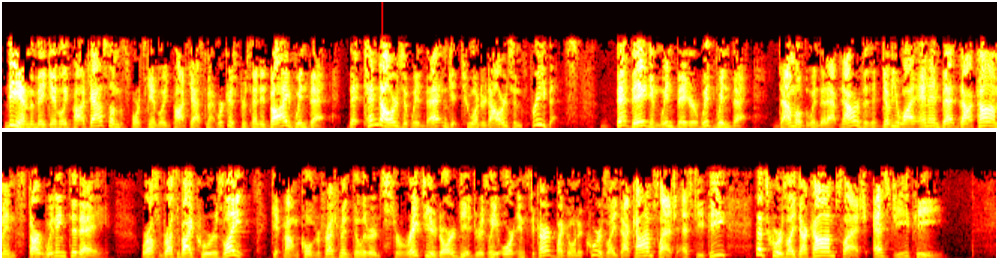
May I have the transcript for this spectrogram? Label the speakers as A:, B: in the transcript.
A: The MMA Gambling Podcast on the Sports Gambling Podcast Network is presented by WynnBET. Bet $10 at WynnBET and get $200 in free bets. Bet big and win bigger with WynnBET. Download the WynnBET app now or visit WYNNBet.com and start winning today. We're also brought to you by Coors Light. Get mountain cold refreshment delivered straight to your door via Drizly or Instacart by going to CoorsLight.com slash SGP. That's CoorsLight.com slash SGP.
